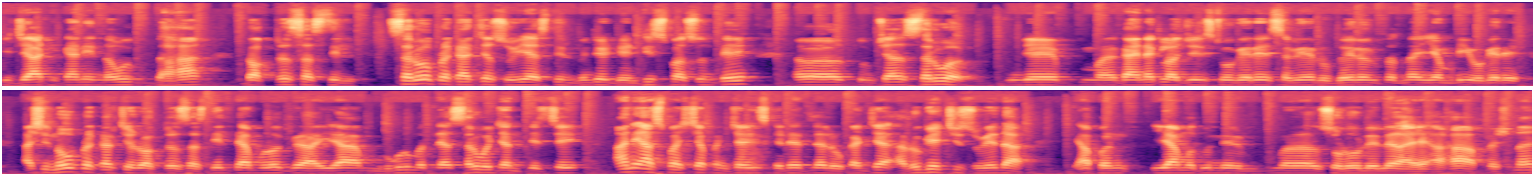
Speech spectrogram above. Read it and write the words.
की ज्या ठिकाणी नऊ दहा डॉक्टर्स असतील सर्व प्रकारच्या सोयी असतील म्हणजे डेंटिस्टपासून ते तुमच्या सर्व म्हणजे गायनॅकॉलॉजिस्ट वगैरे सगळे हृदयरोगतज्ञ एम डी वगैरे असे नऊ प्रकारचे डॉक्टर्स असतील. त्यामुळं ग- या मुरगुडमधल्या सर्व जनतेचे आणि आसपासच्या पंचेचाळीस खेड्यातल्या लोकांच्या आरोग्याची सुविधा आपण यामधून निर्म- सोडवलेला आहे हा प्रश्न.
